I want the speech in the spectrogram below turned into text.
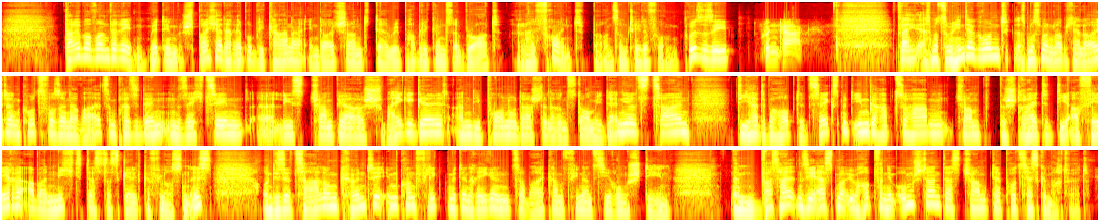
Darüber wollen wir reden mit dem Sprecher der Republikaner in Deutschland, der Republicans Abroad, Ralf Freund, bei uns am Telefon. Grüße Sie. Guten Tag. Vielleicht erstmal zum Hintergrund, das muss man, glaube ich, erläutern. Kurz vor seiner Wahl zum Präsidenten 16 äh, ließ Trump ja Schweigegeld an die Pornodarstellerin Stormy Daniels zahlen. Die hatte behauptet, Sex mit ihm gehabt zu haben. Trump bestreitet die Affäre, aber nicht, dass das Geld geflossen ist. Und diese Zahlung könnte im Konflikt mit den Regeln zur Wahlkampffinanzierung stehen. Ähm, was halten Sie erstmal überhaupt von dem Umstand, dass Trump der Prozess gemacht wird?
